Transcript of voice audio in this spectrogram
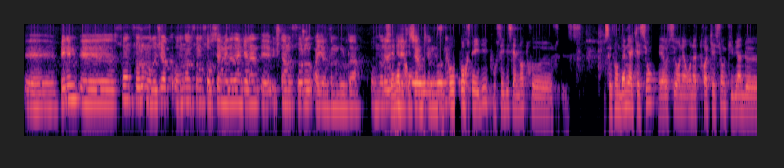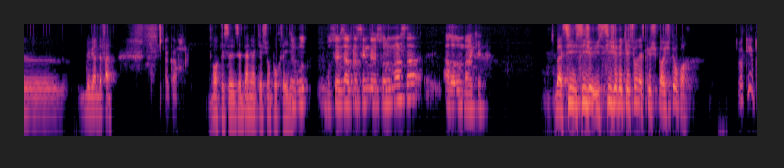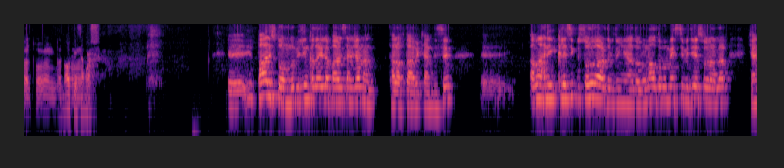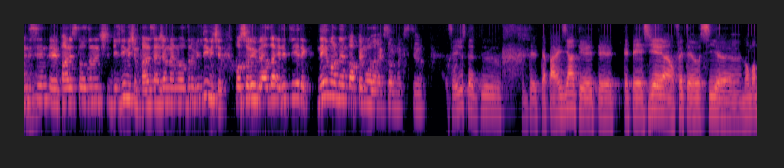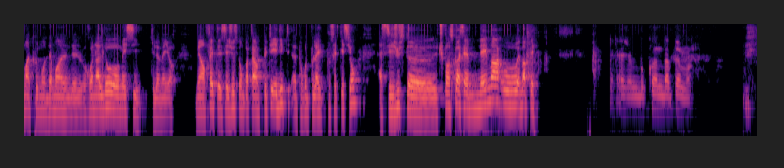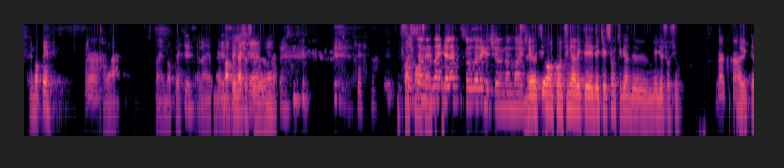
Ee, benim e, son sorum olacak. Ondan sonra sosyal medyadan gelen e, üç tane soru ayırdım burada. Onları c'est ileteceğim notre, kendisine. Pour, pour Seydi, pour Seydi c'est notre c'est ton dernière question et aussi on a on a trois questions qui viennent de de viennent de fans. D'accord. Ok, c'est cette dernière question pour Seydi. Bu, bu senin de sorun varsa alalım belki. Bah, si si je si j'ai des questions, est-ce que je peux ajouter ou pas? Ok, pas de problème. Pas de ok, problème. ça marche. Ee, Paris doğumlu. Bildiğim kadarıyla Paris Saint Germain taraftarı kendisi. Ee, ama hani klasik bir soru vardır dünyada. Ronaldo mu Messi mi diye sorarlar. Kendisinin e, Paris'te olduğunu bildiğim için, Paris Saint Germain'li olduğunu bildiğim için o soruyu biraz daha editleyerek Neymar mı Mbappe mi olarak sormak istiyorum. C'est juste, tu es parisien, tu es, PSG, en fait, aussi, euh, normalement, tout le monde demande Ronaldo ou Messi, qui est le meilleur. Mais en fait, c'est juste, on peut faire un petit edit pour, pour, la, pour cette question. C'est juste, euh, tu penses quoi, c'est Neymar ou Mbappé? J'aime beaucoup Mbappé, moi. Mbappé? Ouais. ouais. Mbappé. Eh ben, Mbappé, là, je fais Sosyal medyadan gelen sorulara geçiyorum ben Baki. Aussi, on continue avec des, des questions qui viennent de médias sociaux. D'accord. Avec ta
